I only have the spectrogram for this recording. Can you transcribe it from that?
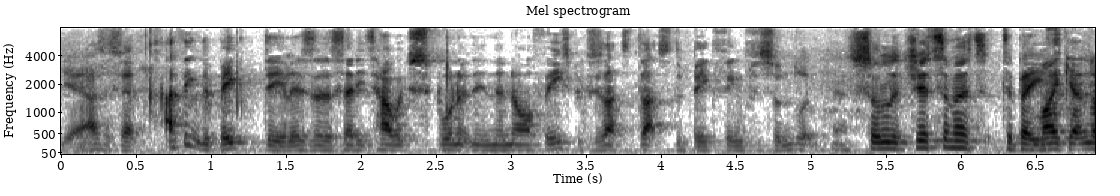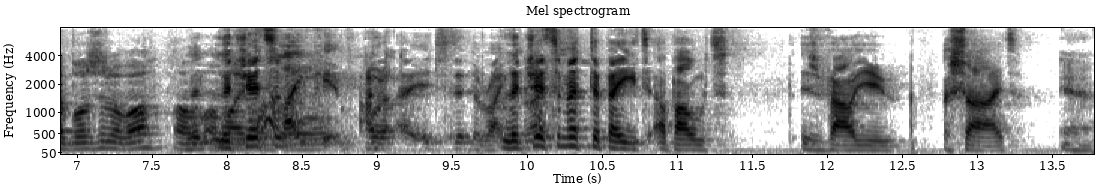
yeah, as I said, I think the big deal is, as I said, it's how it's spun it in the northeast because that's that's the big thing for Sunderland. So legitimate debate. Am I getting a buzzer or what? Le- am I- I legitimate- like it, but it's the, the right. legitimate debate about his value aside. yeah.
